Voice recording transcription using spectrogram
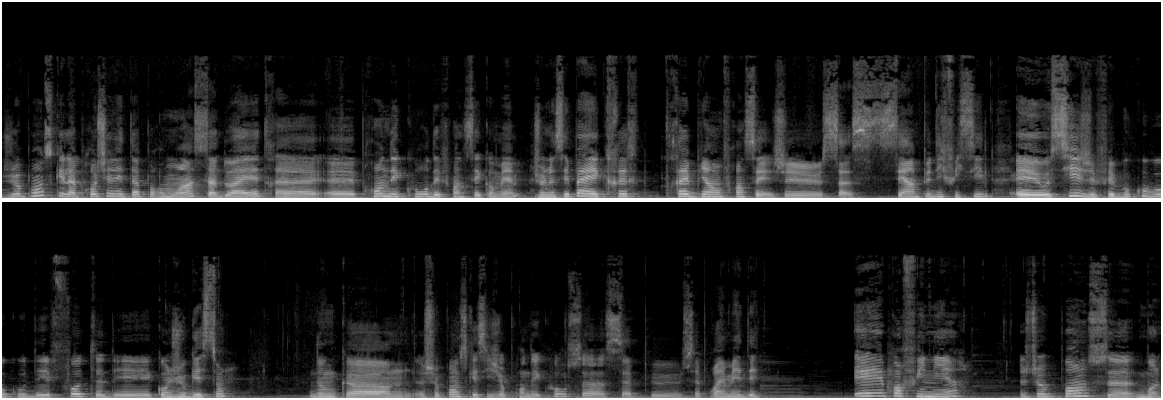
Je pense que la prochaine étape pour moi, ça doit être euh, euh, prendre des cours de français quand même. Je ne sais pas écrire très bien en français. Ça, c'est un peu difficile. Et aussi, j'ai fait beaucoup, beaucoup de fautes des conjugations. Donc, euh, je pense que si je prends des cours, ça, peut, ça pourrait m'aider. Et pour finir, je pense, euh, bon,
